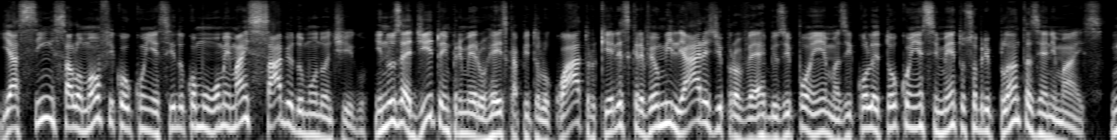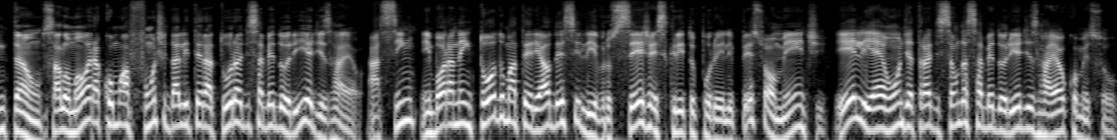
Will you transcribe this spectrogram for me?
E assim, Salomão ficou conhecido como o homem mais sábio sábio do mundo antigo. E nos é dito em 1 Reis capítulo 4 que ele escreveu milhares de provérbios e poemas e coletou conhecimento sobre plantas e animais. Então, Salomão era como a fonte da literatura de sabedoria de Israel. Assim, embora nem todo o material desse livro seja escrito por ele pessoalmente, ele é onde a tradição da sabedoria de Israel começou.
